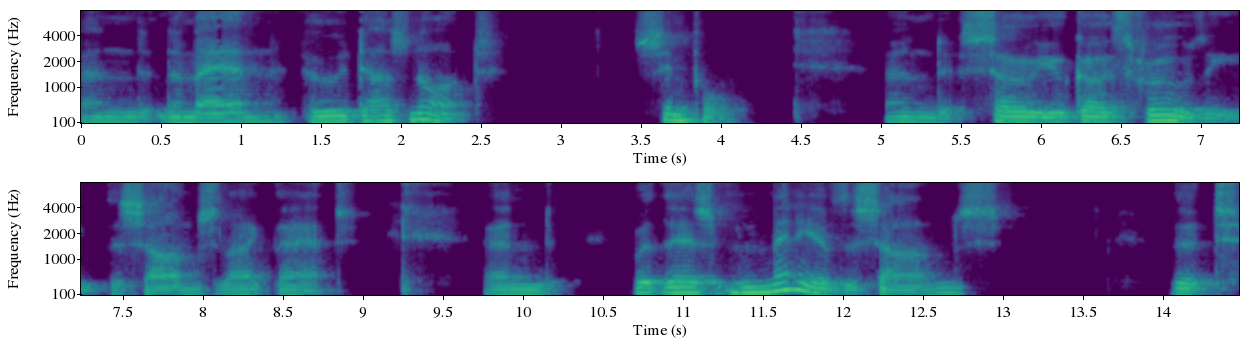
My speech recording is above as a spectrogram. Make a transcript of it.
and the man who does not. Simple. And so you go through the, the Psalms like that. And but there's many of the Psalms that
